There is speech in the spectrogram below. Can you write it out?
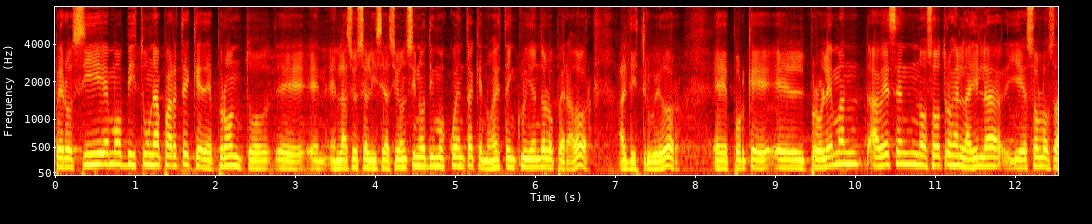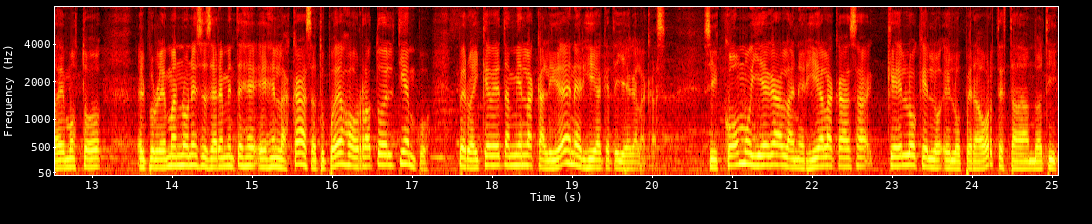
pero sí hemos visto una parte que de pronto eh, en, la socialización sí nos dimos cuenta que nos está incluyendo el operador, al distribuidor, eh, porque el problema a veces nosotros en la isla, y eso lo sabemos todos, el problema no necesariamente es, en las casas, tú puedes ahorrar todo el tiempo, pero hay que ver también la calidad de energía que te llega a la casa. ¿sí? cómo llega la energía a la casa, qué es lo que el operador te está dando a ti,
